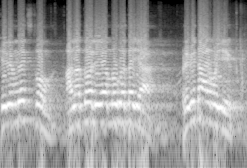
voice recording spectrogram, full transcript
керівництвом Анатолія Молодая. Привітаємо їх!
